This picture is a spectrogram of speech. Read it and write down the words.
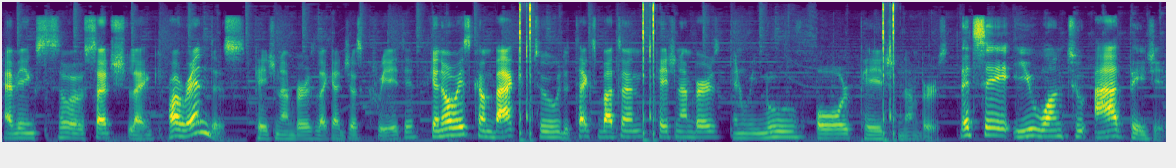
having so such like horrendous page numbers like I just created, you can always come back to the text button, page numbers, and remove all page numbers. Let's say you want to add pages.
